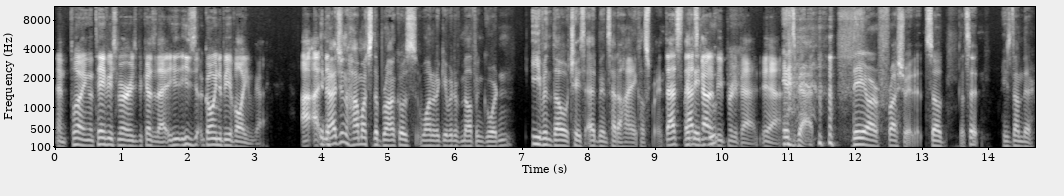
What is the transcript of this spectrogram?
and playing Latavius Murray is because of that. He, he's going to be a volume guy. I, I, the- Imagine how much the Broncos wanted to get rid of Melvin Gordon, even though Chase Edmonds had a high ankle sprain. that's like that's got to be pretty bad. Yeah, It's bad. they are frustrated. So that's it. He's done there.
